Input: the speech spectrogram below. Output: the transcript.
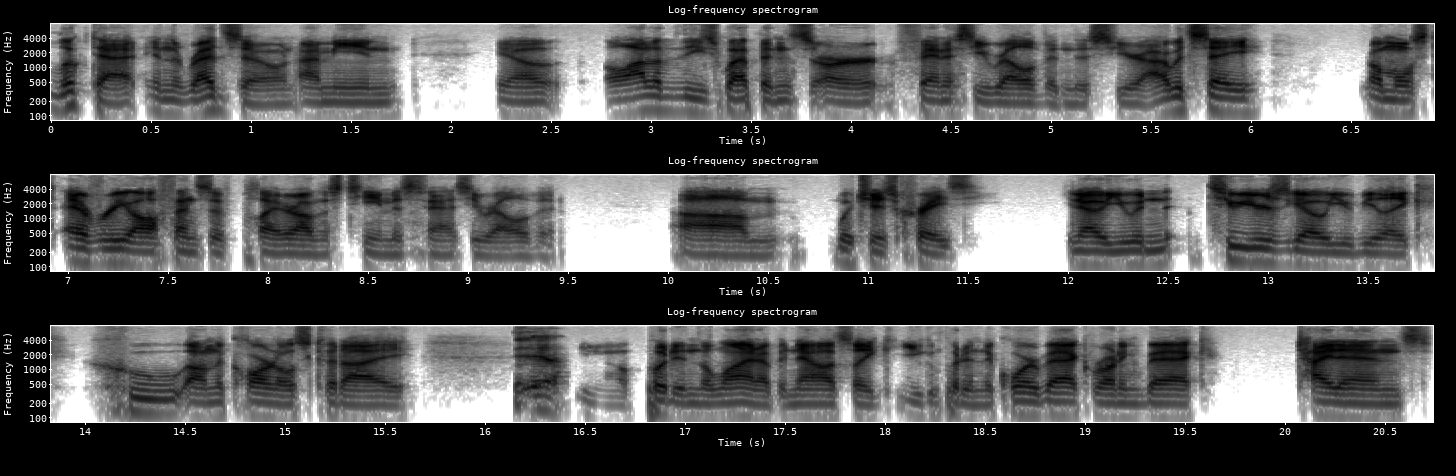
looked at in the red zone. I mean, you know, a lot of these weapons are fantasy relevant this year. I would say almost every offensive player on this team is fantasy relevant, um, which is crazy. You know, you would two years ago you'd be like, who on the Cardinals could I, Yeah. you know, put in the lineup? And now it's like you can put in the quarterback, running back, tight ends,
